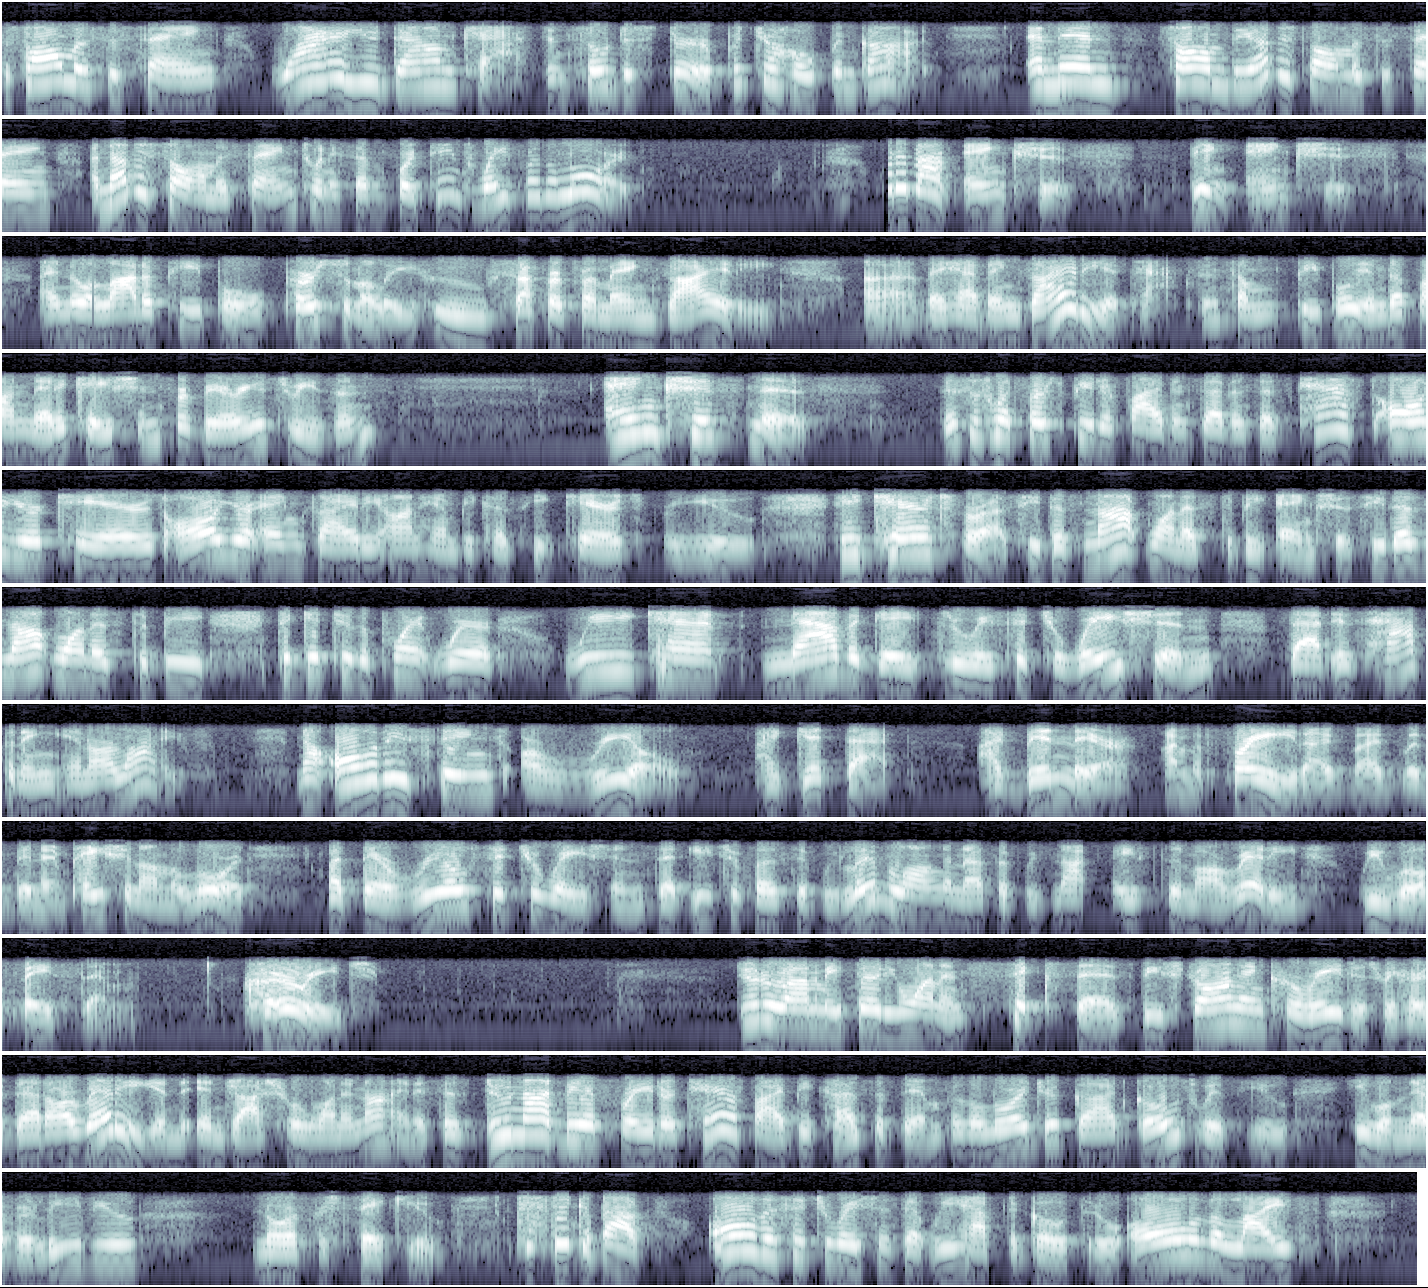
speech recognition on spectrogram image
the psalmist is saying why are you downcast and so disturbed? Put your hope in God. And then Psalm, the other psalmist is saying, another psalm is saying, 27:14, wait for the Lord. What about anxious? Being anxious. I know a lot of people personally who suffer from anxiety. Uh, they have anxiety attacks, and some people end up on medication for various reasons. Anxiousness this is what First Peter five and seven says. Cast all your cares, all your anxiety on him because he cares for you. He cares for us. He does not want us to be anxious. He does not want us to be to get to the point where we can't navigate through a situation that is happening in our life. Now all of these things are real. I get that. I've been there. I'm afraid. I've I've been impatient on the Lord but they're real situations that each of us, if we live long enough, if we've not faced them already, we will face them. Courage. Deuteronomy 31 and 6 says, Be strong and courageous. We heard that already in, in Joshua 1 and 9. It says, Do not be afraid or terrified because of them, for the Lord your God goes with you. He will never leave you nor forsake you. Just think about all the situations that we have to go through, all of the life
